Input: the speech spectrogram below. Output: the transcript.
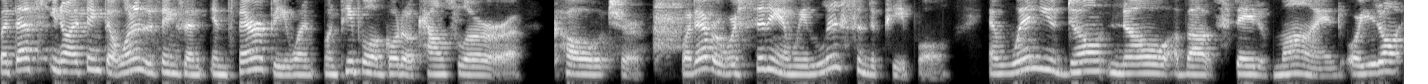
But that's, you know, I think that one of the things in, in therapy, when, when people go to a counselor or a coach or whatever, we're sitting and we listen to people. And when you don't know about state of mind, or you don't,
